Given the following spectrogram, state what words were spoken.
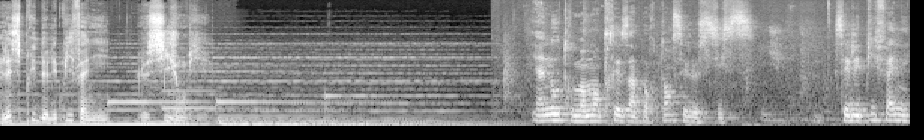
L'esprit de l'épiphanie, le 6 janvier. A un autre moment très important, c'est le 6. C'est l'épiphanie.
